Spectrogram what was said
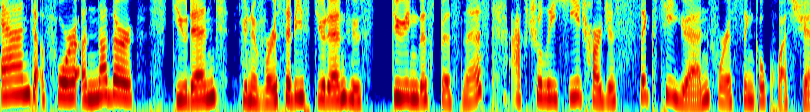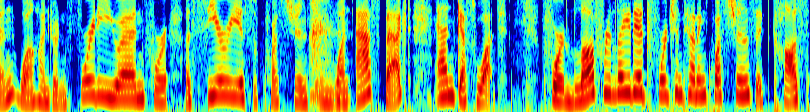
And for another student university student who's doing this business. Actually he charges 60 yuan for a single question 140 yuan for a series of questions in one aspect. And guess what? For love related fortune telling questions it costs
